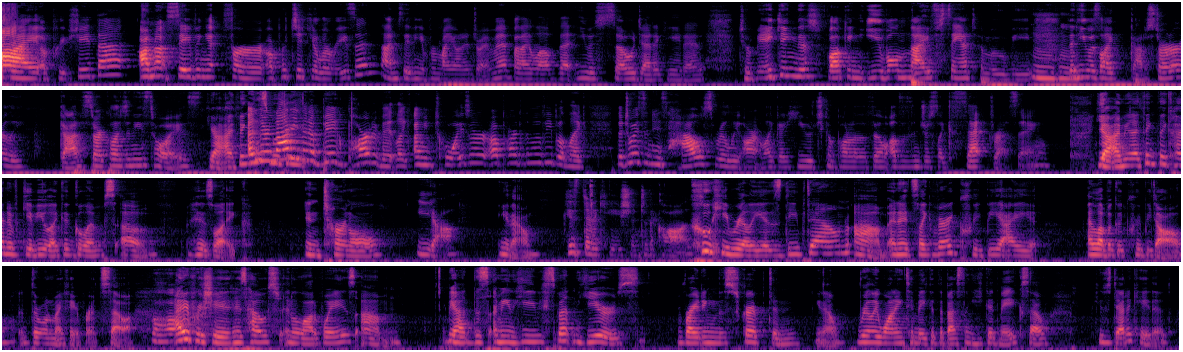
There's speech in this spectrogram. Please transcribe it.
I appreciate that. I'm not saving it for a particular reason. I'm saving it for my own enjoyment. But I love that he was so dedicated to making this fucking evil knife Santa movie mm-hmm. that he was like, gotta start early. Gotta start collecting these toys. Yeah, I think And they're not even a big part of it. Like, I mean, toys are a part of the movie, but like the toys in his house really aren't like a huge component of the film, other than just like set dressing. Yeah, I mean, I think they kind of give you like a glimpse of his like internal, Yeah, you know, his dedication to the cause. who he really is deep down. Um, and it's like very creepy. I I love a good creepy doll. They're one of my favorites. So I appreciated his house in a lot of ways. Um, yeah, this. I mean, he spent years writing the script and you know really wanting to make it the best thing he could make. So he was dedicated.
